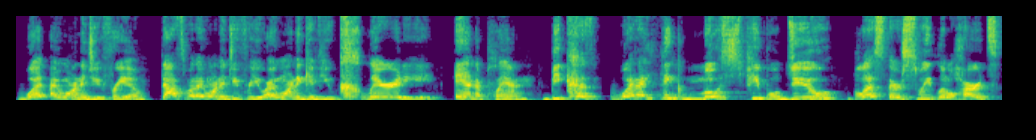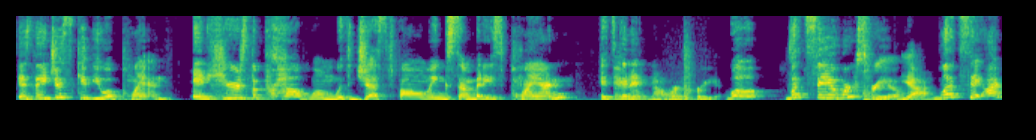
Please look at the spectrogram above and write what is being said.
what I want to do for you. That's what I want to do for you. I want to give you clarity and a plan. Because what I think most people do, bless their sweet little hearts, is they just give you a plan. And here's the problem with just following somebody's plan. It's It gonna not work for you. well, let's say it works for you. Yeah. Let's say I'm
